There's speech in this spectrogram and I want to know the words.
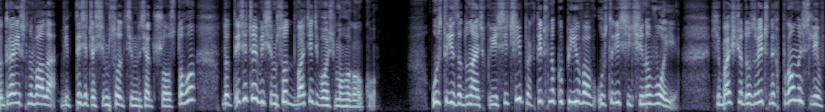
котра існувала від 1776 до 1828 року. Устрій Задунайської Січі практично копіював устрій Січі Нової, хіба що до звичних промислів,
